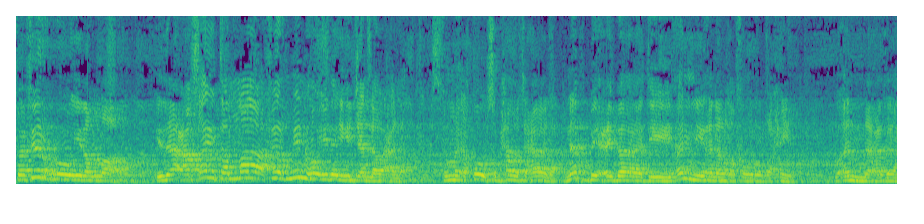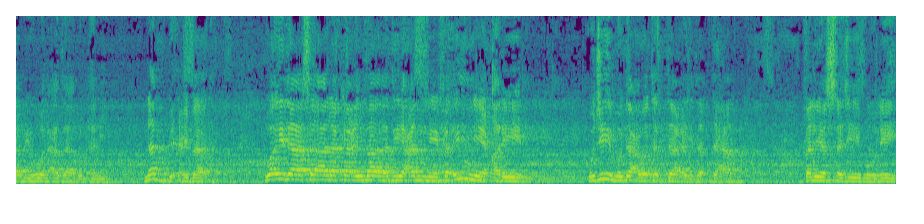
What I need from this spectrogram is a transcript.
ففروا إلى الله. إذا عصيت الله فر منه إليه جل وعلا. ثم يقول سبحانه وتعالى نبئ عبادي أني أنا الغفور الرحيم وأن عذابي هو العذاب الأليم. نبئ عبادي. وإذا سألك عبادي عني فإني قريب. أجيب دعوة الداعي دعاني فليستجيبوا لي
